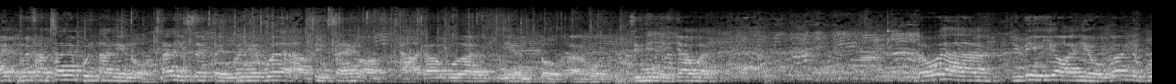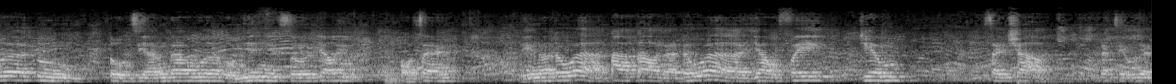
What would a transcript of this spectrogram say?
ai mới tham sang cái phun ta nè nổ. Nãy nhìn xem bên bên phim sáng ở cả cao vừa niệm tổ à, ở hồ xin nhìn nhìn cao vậy đó là chỉ vì yêu hiểu quá được vừa tùng tổ giảng đau, vừa hồ nhiên nhìn số cao họ sang thì nó đâu là ta tạo là đâu là giàu phê, chiêm, xanh chào. Đặc triệu nhật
